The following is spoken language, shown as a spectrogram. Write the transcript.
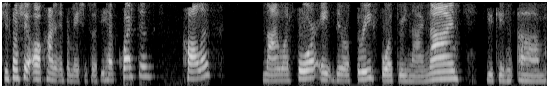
she's going to share all kind of information. So if you have questions, call us 914-803-4399. You can um,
